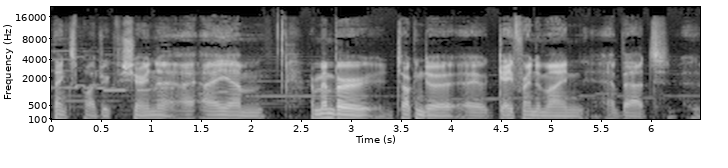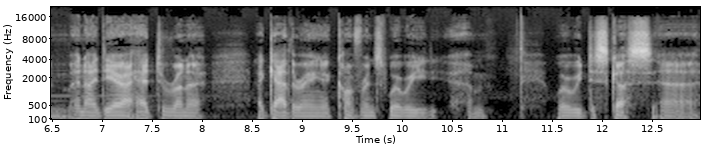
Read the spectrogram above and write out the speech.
Thanks, Padraig, for sharing that. I, I um, I remember talking to a, a, gay friend of mine about um, an idea I had to run a, a gathering, a conference where we um, where we discuss uh,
